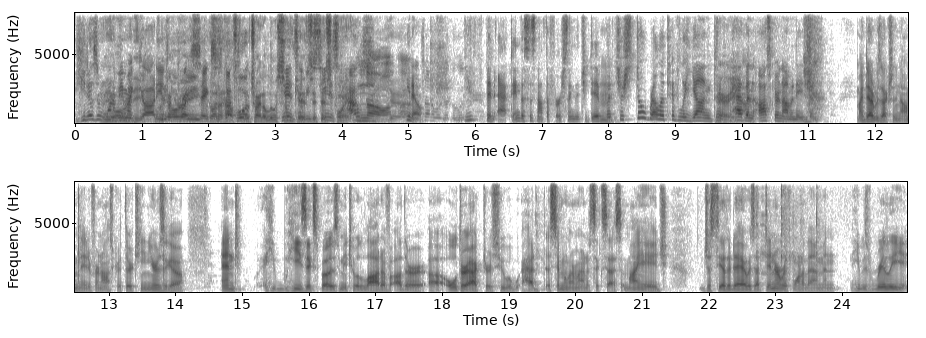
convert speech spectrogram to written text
He doesn't want to be my guardian, for Christ's sake. got a He's got house full. We're trying to lose some kids. Have kids at this point. house? No. Yeah. you know, you've been acting. This is not the first thing that you did, but you're still relatively young to Very have an. Oscar nomination. My dad was actually nominated for an Oscar 13 years ago, and he, he's exposed me to a lot of other uh, older actors who had a similar amount of success at my age. Just the other day, I was at dinner with one of them, and he was really,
